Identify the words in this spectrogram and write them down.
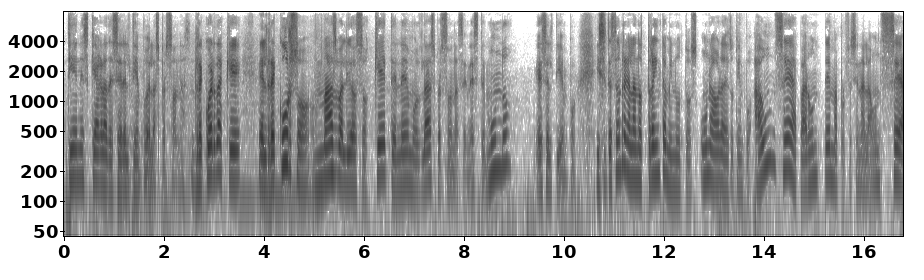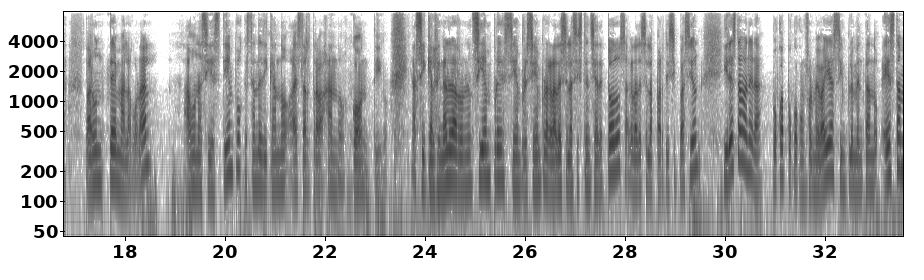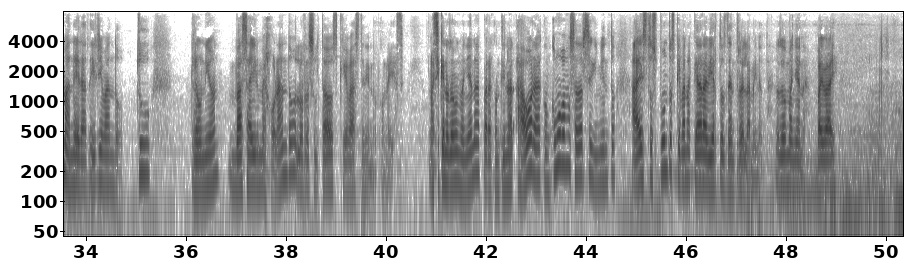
tienes que agradecer el tiempo de las personas. Recuerda que el recurso más valioso que tenemos las personas en este mundo es el tiempo. Y si te están regalando 30 minutos, una hora de tu tiempo, aún sea para un tema profesional, aún sea para un tema laboral, aún así es tiempo que están dedicando a estar trabajando contigo. Así que al final de la reunión siempre, siempre, siempre agradece la asistencia de todos, agradece la participación y de esta manera, poco a poco, conforme vayas implementando esta manera de ir llevando tu reunión, vas a ir mejorando los resultados que vas teniendo con ellas. Así que nos vemos mañana para continuar ahora con cómo vamos a dar seguimiento a estos puntos que van a quedar abiertos dentro de la minuta. Nos vemos mañana. Bye bye.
